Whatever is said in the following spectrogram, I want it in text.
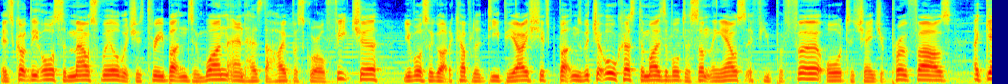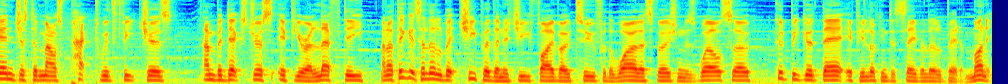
It's got the awesome mouse wheel, which is three buttons in one, and has the Hyper Scroll feature. You've also got a couple of DPI shift buttons, which are all customizable to something else if you prefer, or to change your profiles. Again, just a mouse packed with features ambidextrous if you're a lefty, and I think it's a little bit cheaper than a G502 for the wireless version as well, so could be good there if you're looking to save a little bit of money.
